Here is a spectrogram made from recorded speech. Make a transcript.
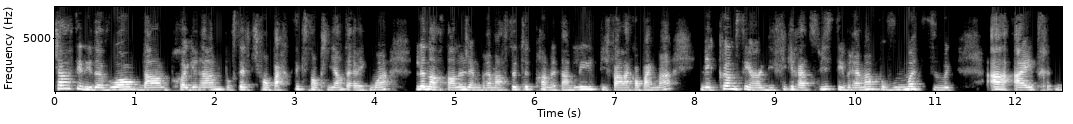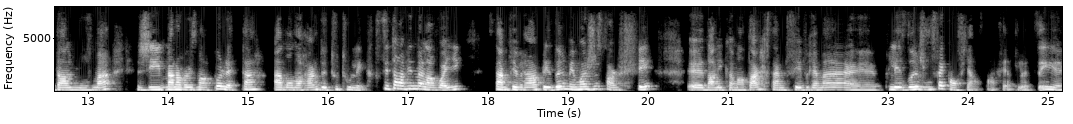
Quand c'est des devoirs dans le programme pour celles qui font partie, qui sont clientes avec moi, là, dans ce temps-là, j'aime vraiment ça, tout prendre le temps de lire puis faire l'accompagnement. Mais comme c'est un défi gratuit, c'est vraiment pour vous motiver à être dans le mouvement. J'ai malheureusement pas le temps à mon horaire de tout tout lire. Si tu as envie de me l'envoyer, ça me fait vraiment plaisir, mais moi, juste un fait euh, dans les commentaires, ça me fait vraiment euh, plaisir. Je vous fais confiance, en fait. Là, euh,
